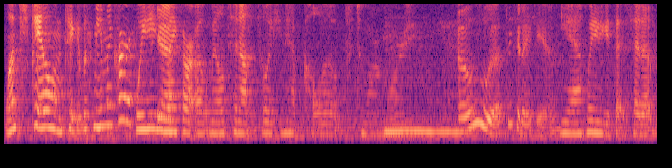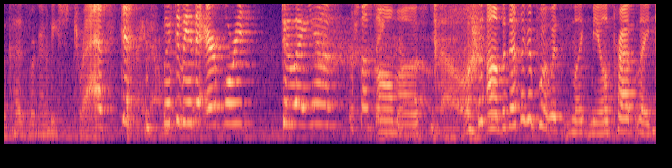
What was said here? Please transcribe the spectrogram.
lunch pail and take it with me in my car we need Yeah. to make our oatmeal tonight so we can have cold oats tomorrow mm, morning. Oh, that's a good idea. Yeah, we need to get that set up because we're going to be stressed. I know. We have to be at the airport at 2 a.m. or something. Almost. no um, but that's a good point with like meal prep. Like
